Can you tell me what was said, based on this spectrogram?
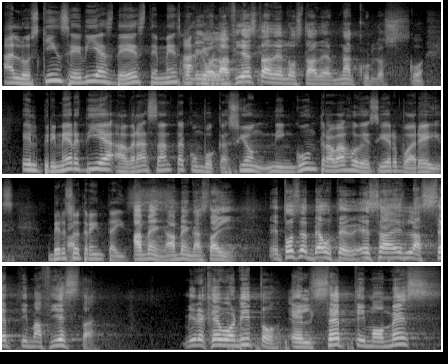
a los 15 días de este mes. Amigo, la fiesta de los tabernáculos. El primer día habrá santa convocación, ningún trabajo de siervo haréis. Verso 36. Amén, amén, hasta ahí. Entonces vea usted, esa es la séptima fiesta. Mire qué bonito, el séptimo mes,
